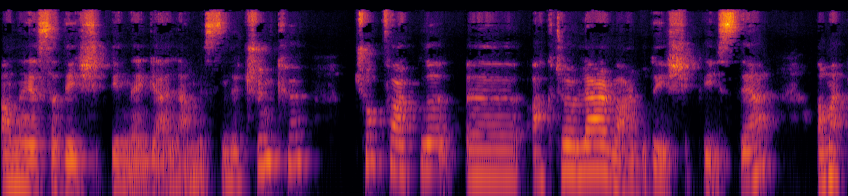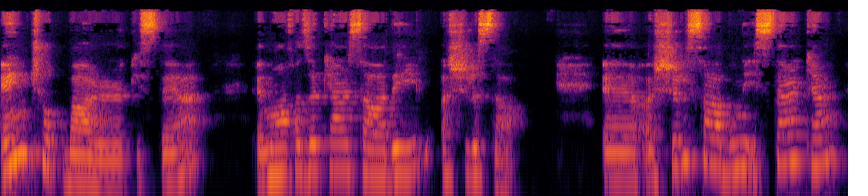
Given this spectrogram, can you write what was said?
anayasa değişikliğinin engellenmesinde. Çünkü çok farklı e, aktörler var bu değişikliği isteyen ama en çok bağırarak isteyen e, muhafazakar sağ değil, aşırı sağ. E, aşırı sağ bunu isterken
